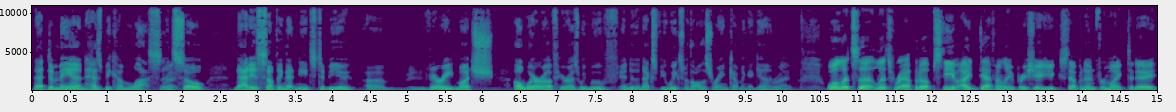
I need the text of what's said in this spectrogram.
That demand has become less, and so that is something that needs to be uh, very much aware of here as we move into the next few weeks with all this rain coming again. right. Well, let's uh, let's wrap it up, Steve. I definitely appreciate you stepping in for Mike today.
